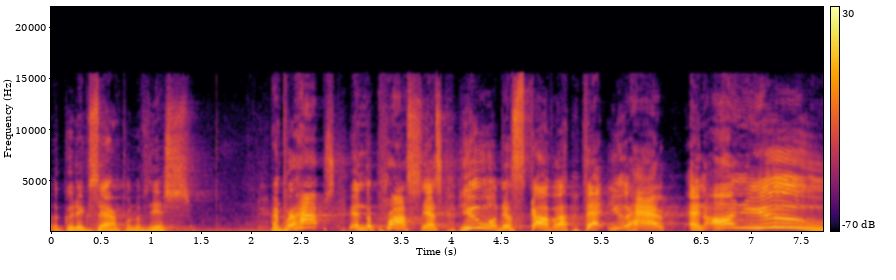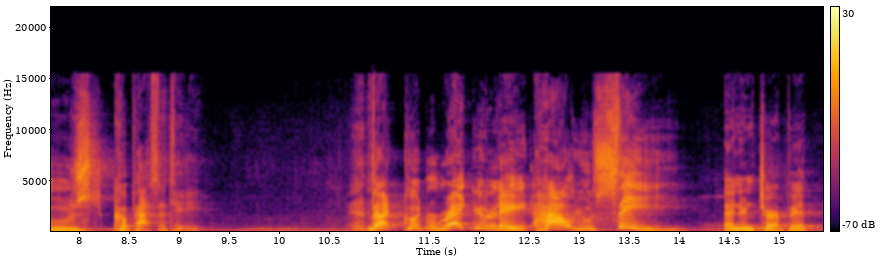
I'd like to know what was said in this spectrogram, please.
a good example of this. And perhaps in the process, you will discover that you have an unused capacity that could regulate how you see and interpret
